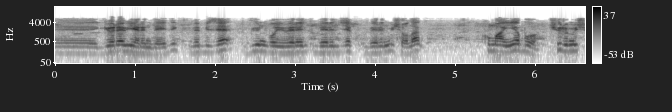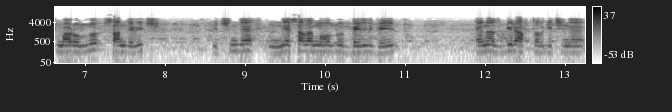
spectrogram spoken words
e, görev yerindeydik ve bize gün boyu veril- verilecek verilmiş olan kumanya bu. Çürümüş marullu sandviç. İçinde ne salam olduğu belli değil. En az bir haftalık içine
